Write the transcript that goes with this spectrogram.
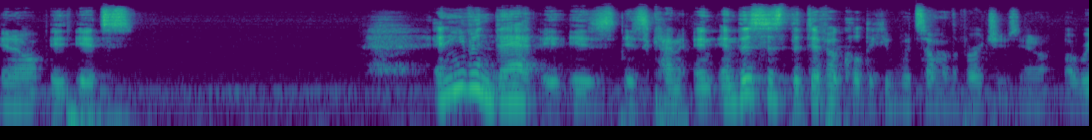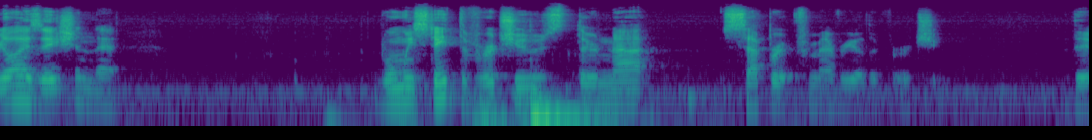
You know, it, it's and even that is is kind of and, and this is the difficulty with some of the virtues. You know, a realization that when we state the virtues, they're not separate from every other virtue. They're,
